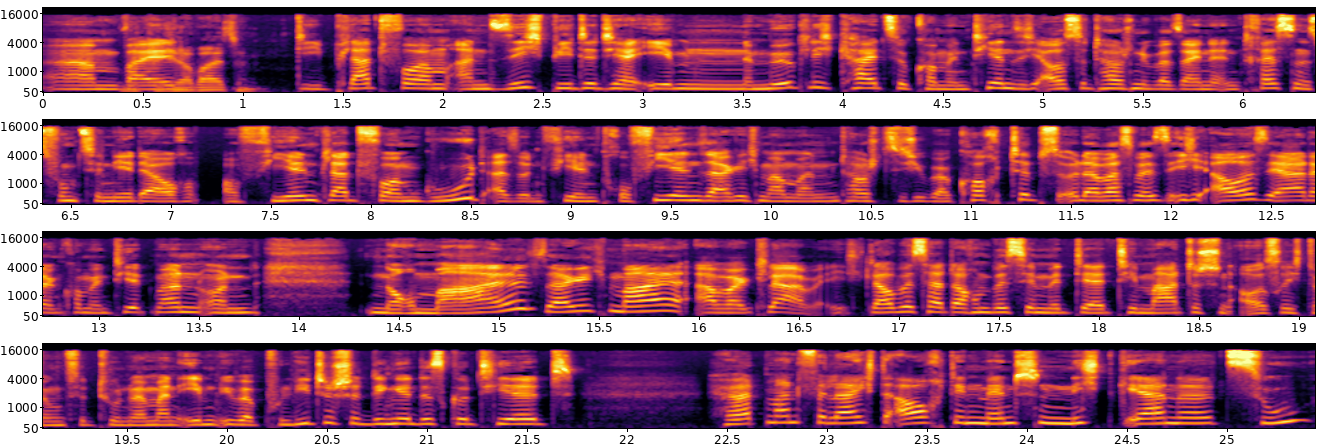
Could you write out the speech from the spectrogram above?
Ähm, weil die Plattform an sich bietet ja eben eine Möglichkeit zu kommentieren, sich auszutauschen über seine Interessen. Es funktioniert ja auch auf vielen Plattformen gut, also in vielen Profilen, sage ich mal, man tauscht sich über Kochtipps oder was weiß ich aus, ja, dann kommentiert man und normal, sage ich mal. Aber klar, ich glaube, es hat auch ein bisschen mit der thematischen Ausrichtung zu tun. Wenn man eben über politische Dinge diskutiert, hört man vielleicht auch den Menschen nicht gerne zu?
